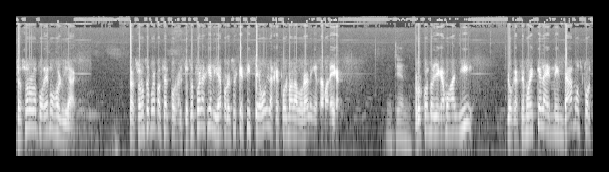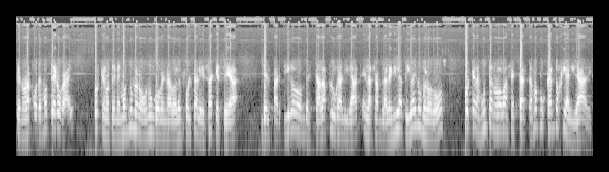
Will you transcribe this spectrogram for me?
eso no lo podemos olvidar. eso no se puede pasar por alto. Eso fue la realidad, por eso es que existe hoy la reforma laboral en esa manera. Entiendo. Nosotros cuando llegamos allí, lo que hacemos es que la enmendamos porque no la podemos derogar, porque no tenemos número uno un gobernador en Fortaleza que sea del partido donde está la pluralidad en la Asamblea Legislativa y número dos, porque la Junta no lo va a aceptar. Estamos buscando realidades,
